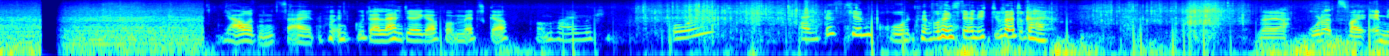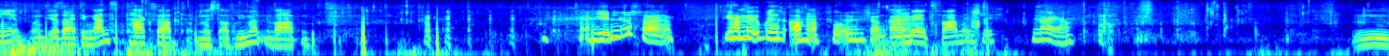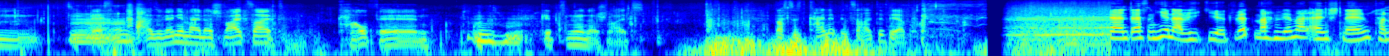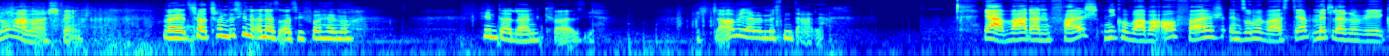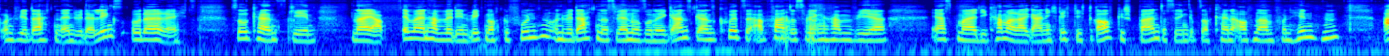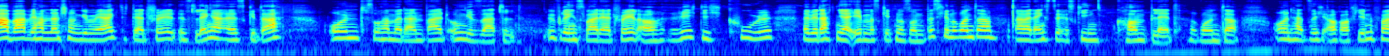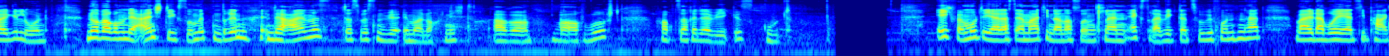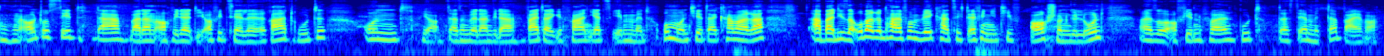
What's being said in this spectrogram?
Jausenzeit. Ein guter Landjäger vom Metzger, vom Heimischen. Und ein bisschen Brot. Wir wollen es ja nicht übertreiben. Naja, oder zwei Emmy und ihr seid den ganzen Tag satt und müsst auf niemanden warten. Jeden das Scheine. Die haben wir übrigens auch noch so. Ist ja Können wir jetzt fahren endlich? Naja. Mmh, mm. Also wenn ihr mal in der Schweiz seid, kaufen. Mhm. Gibt es nur in der Schweiz. Das ist keine bezahlte Werbung. Währenddessen hier navigiert wird, machen wir mal einen schnellen Panoramaschwenk. Weil jetzt schaut es schon ein bisschen anders aus wie vorher noch. Hinterland quasi. Ich glaube ja, wir müssen da lang. Ja, war dann falsch. Nico war aber auch falsch. In Summe war es der mittlere Weg und wir dachten entweder links oder rechts. So kann es gehen. Naja, immerhin haben wir den Weg noch gefunden und wir dachten, es wäre nur so eine ganz, ganz kurze Abfahrt. Deswegen haben wir erstmal die Kamera gar nicht richtig drauf gespannt, deswegen gibt es auch keine Aufnahmen von hinten. Aber wir haben dann schon gemerkt, der Trail ist länger als gedacht und so haben wir dann bald umgesattelt. Übrigens war der Trail auch richtig cool, weil wir dachten ja eben, es geht nur so ein bisschen runter, aber denkst du, es ging komplett runter und hat sich auch auf jeden Fall gelohnt. Nur warum der Einstieg so mittendrin in der Alm ist, das wissen wir immer noch nicht, aber war auch wurscht. Hauptsache der Weg ist gut. Ich vermute ja, dass der Martin da noch so einen kleinen Extraweg dazu gefunden hat, weil da, wo ihr jetzt die parkenden Autos seht, da war dann auch wieder die offizielle Radroute und ja, da sind wir dann wieder weitergefahren, jetzt eben mit ummontierter Kamera. Aber dieser obere Teil vom Weg hat sich definitiv auch schon gelohnt, also auf jeden Fall gut, dass der mit dabei war.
